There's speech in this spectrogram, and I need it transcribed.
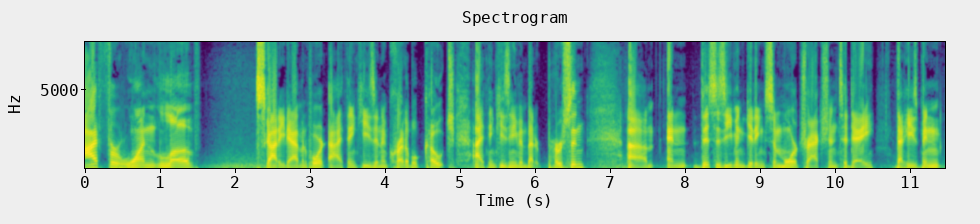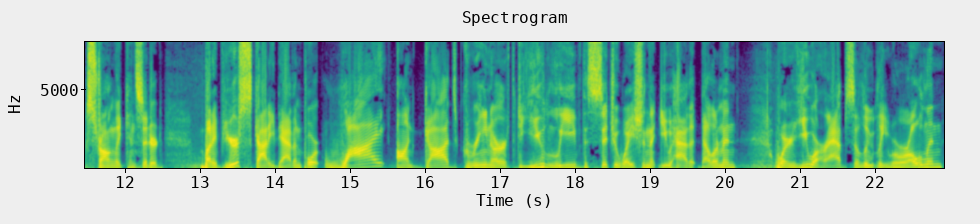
I for one love Scotty Davenport. I think he's an incredible coach. I think he's an even better person. Um, and this is even getting some more traction today that he's been strongly considered. But if you're Scotty Davenport, why on God's green earth do you leave the situation that you have at Bellarmine where you are absolutely rolling?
